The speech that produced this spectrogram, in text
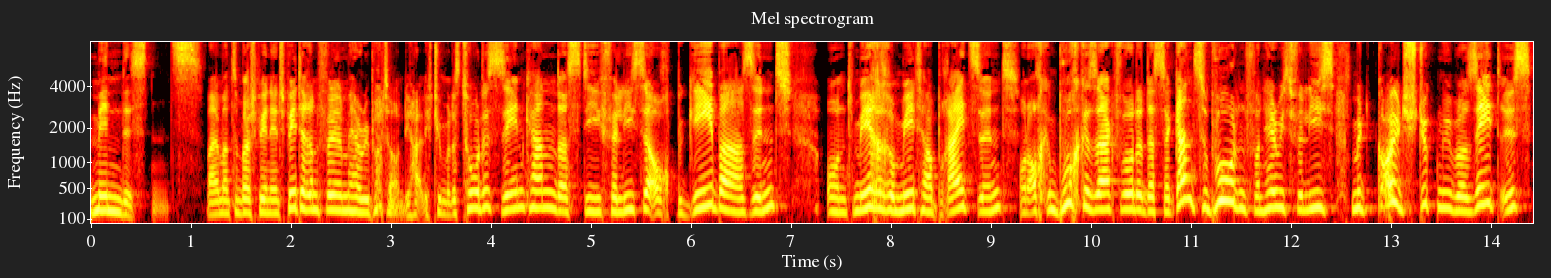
Mindestens. Weil man zum Beispiel in den späteren Filmen Harry Potter und die Heiligtümer des Todes sehen kann, dass die Verliese auch begehbar sind und mehrere Meter breit sind und auch im Buch gesagt wurde, dass der ganze Boden von Harrys Verlies mit Goldstücken übersät ist,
